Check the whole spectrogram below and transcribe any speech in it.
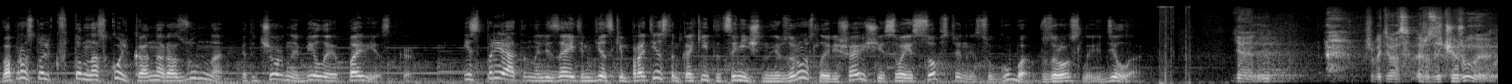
Вопрос только в том, насколько она разумна, эта черно-белая повестка. И спрятаны ли за этим детским протестом какие-то циничные взрослые, решающие свои собственные сугубо взрослые дела. Я, может быть, вас разочарую,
